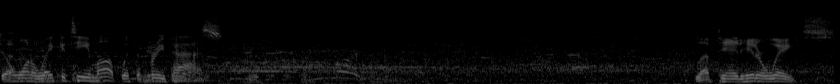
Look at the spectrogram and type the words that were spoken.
Don't want to wake a team up with the free pass. Left-hand hitter waits.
